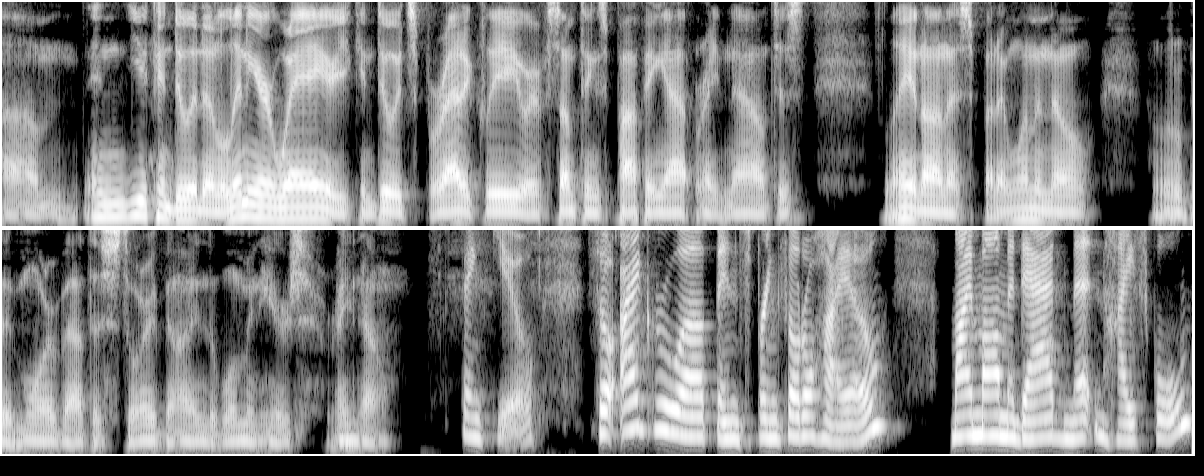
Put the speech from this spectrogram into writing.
Um, and you can do it in a linear way, or you can do it sporadically, or if something's popping out right now, just lay it on us. But I want to know a little bit more about the story behind the woman here's right now. Thank you. So I grew up in Springfield, Ohio. My mom and dad met in high school,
